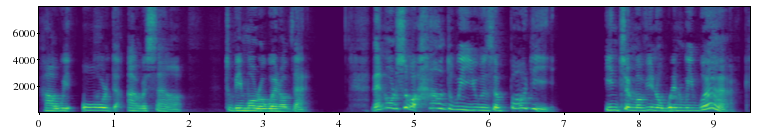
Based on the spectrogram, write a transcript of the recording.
how we hold ourselves to be more aware of that. Then also how do we use the body in terms of you know when we work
